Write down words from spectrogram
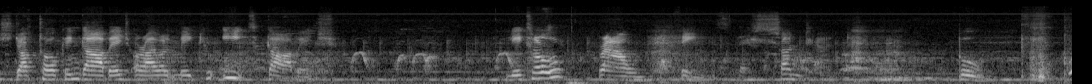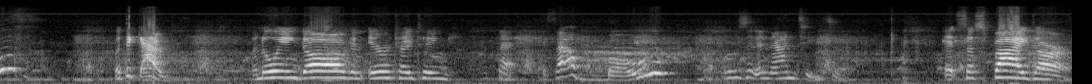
Stop talking garbage or I will make you eat garbage. Little brown things. They're suntanned. Boom. But they go! Annoying dog and irritating. Is that a mole? Or is it an anteater? It's a spider.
